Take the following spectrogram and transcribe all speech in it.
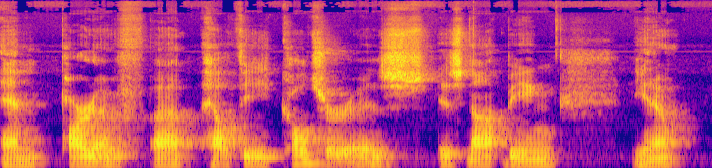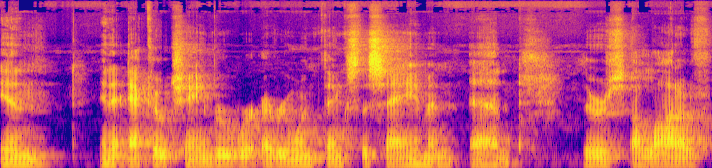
and part of a healthy culture is, is not being, you know, in in an echo chamber where everyone thinks the same, and and there's a lot of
